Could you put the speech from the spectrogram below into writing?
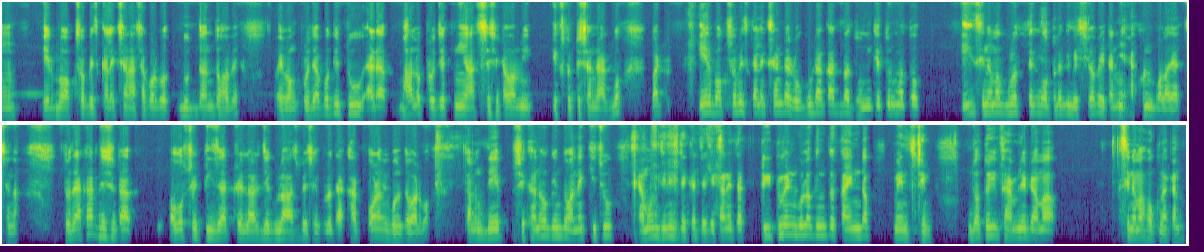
এর বক্স অফিস কালেকশন আশা করব দুর্দান্ত হবে এবং প্রজাপতি টু একটা ভালো প্রজেক্ট নিয়ে আসছে সেটাও আমি এক্সপেকটেশন রাখব। বাট এর বক্স অফিস কালেকশনটা রঘু ডাকাত বা ধূমকেতুর মতো এই সিনেমাগুলোর থেকে কতটা কি বেশি হবে, এটা নিয়ে এখন বলা যাচ্ছে না। তো দেখার যে সেটা অবশ্যই টিজার ট্রেলার যেগুলো আসবে সেগুলো দেখার পর আমি বলতে পারব। কারণ দেব সেখানেও কিন্তু অনেক কিছু এমন জিনিস দেখেছে যেখানে যার ট্রিটমেন্টগুলো কিন্তু কাইন্ড অফ মেন স্ট্রিম যতই ফ্যামিলি ড্রামা সিনেমা হোক না কেন,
